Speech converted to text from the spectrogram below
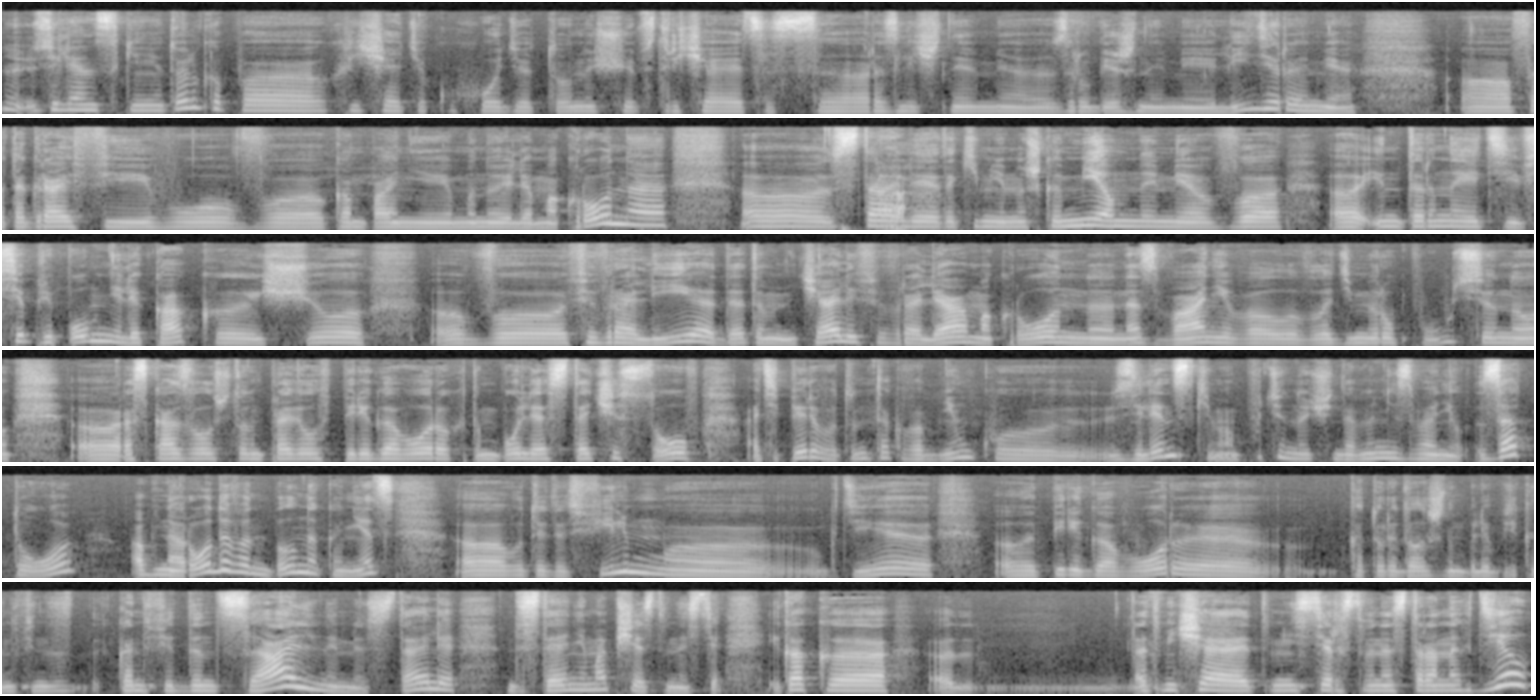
Ну, Зеленский не только по Хрещатику ходит, он еще и встречается с различными зарубежными лидерами. А, фотографии его в компании Мануэля Макрона а, стали а. такими немножко мемными в интернете. Все припомнили, как еще в феврале, да, там, в начале февраля Макрон названивал Владимиру Путину, рассказывал, что он провел в переговорах там более 100 часов, а теперь вот он так в обнимку с Зеленским, а Путин очень давно не звонил. Зато обнародован был, наконец, э, вот этот фильм, э, где э, переговоры, которые должны были быть конфиденциальными, стали достоянием общественности. И как отмечает Министерство иностранных дел,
